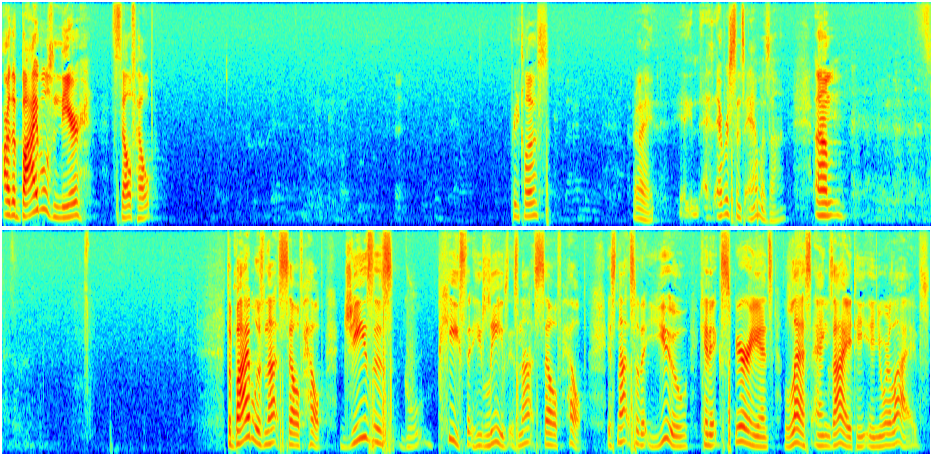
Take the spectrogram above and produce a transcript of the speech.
Are the Bibles near self help? Pretty close? Right. Ever since Amazon. Um, the Bible is not self help. Jesus' peace that he leaves is not self help. It's not so that you can experience less anxiety in your lives.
